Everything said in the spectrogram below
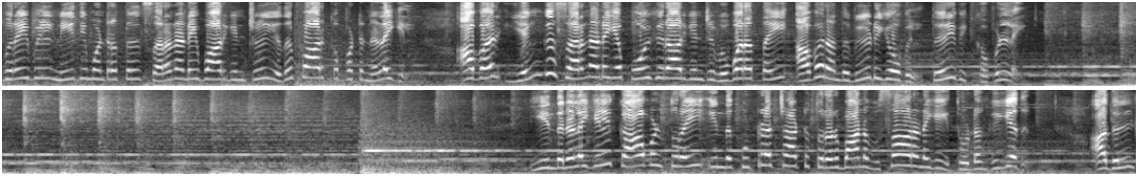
விரைவில் நீதிமன்றத்தில் சரணடைவார் என்று எதிர்பார்க்கப்பட்ட நிலையில் அவர் எங்கு சரணடைய போகிறார் என்ற விவரத்தை அவர் அந்த வீடியோவில் தெரிவிக்கவில்லை. இந்த நிலையில் காவல்துறை இந்த குற்றச்சாட்டு தொடர்பான விசாரணையை தொடங்கியது. அதில்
